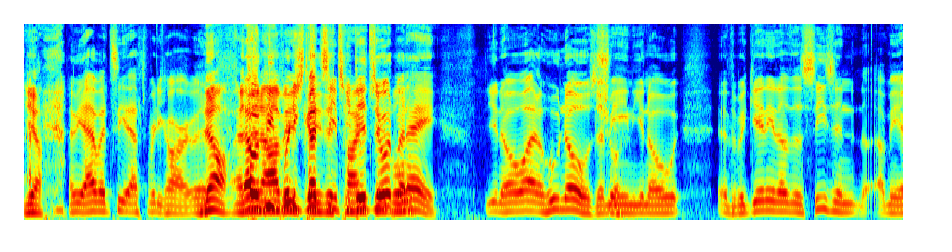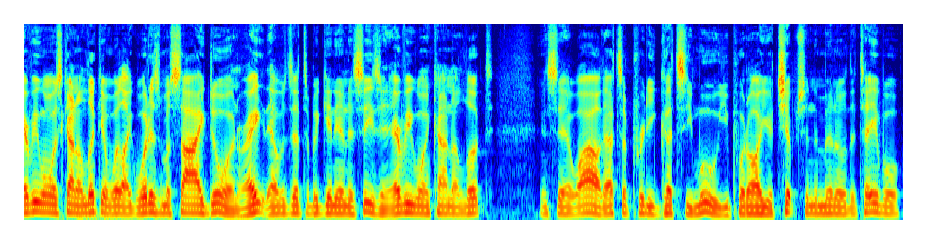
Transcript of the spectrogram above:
yeah, I mean, I would see that's pretty hard. No, that would be pretty gutsy if you did do it. But hey, you know what? Who knows? I sure. mean, you know, at the beginning of the season, I mean, everyone was kind of looking. We're like, what is Masai doing? Right? That was at the beginning of the season. Everyone kind of looked and said, "Wow, that's a pretty gutsy move. You put all your chips in the middle of the table."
